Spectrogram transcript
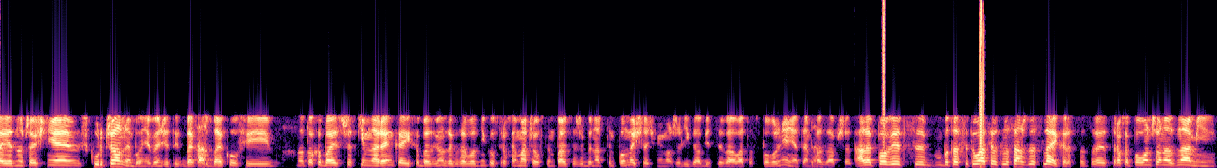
a jednocześnie skurczony, bo nie będzie tych back-to-backów i no to chyba jest wszystkim na rękę i chyba Związek Zawodników trochę maczał w tym palce, żeby nad tym pomyśleć, mimo że Liga obiecywała to spowolnienie tempa Tak. zawsze. Ale powiedz, y, bo ta sytuacja z Los Angeles Lakers, to, to jest trochę połączona z nami,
